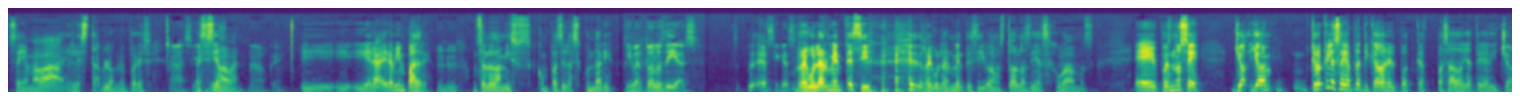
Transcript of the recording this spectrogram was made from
Se llamaba el establo, me parece. Ah, sí. Así se es. regularmente Ah. Y, y- y era, era bien padre. Un saludo a mis compas de la secundaria. Iban todos los días. Eh, Casi. Regularmente sí. Regularmente sí, íbamos todos los días, jugábamos. Eh, pues no sé. Yo, yo creo que les había platicado en el podcast pasado, ya te había dicho,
